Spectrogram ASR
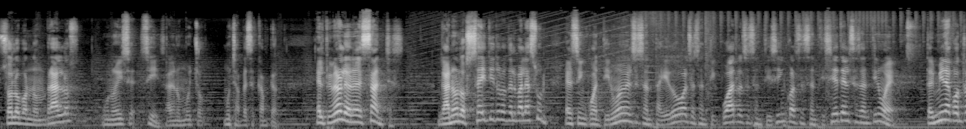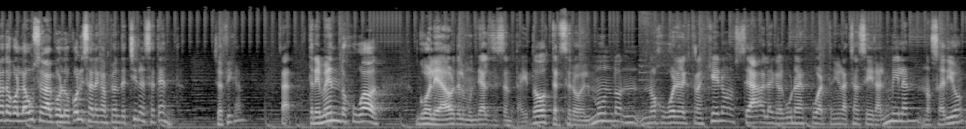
solo por nombrarlos, uno dice, sí, salieron mucho, muchas veces campeón. El primero, Leonel Sánchez. Ganó los 6 títulos del Valle Azul, el 59, el 62, el 64, el 65, el 67 y el 69. Termina contrato con la U, se va a Colo Colo y sale campeón de Chile el 70. ¿Se fijan? O sea, tremendo jugador. Goleador del Mundial 62, tercero del mundo, no jugó en el extranjero, se habla que alguna vez pudo haber tenido la chance de ir al Milan, no se dio.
